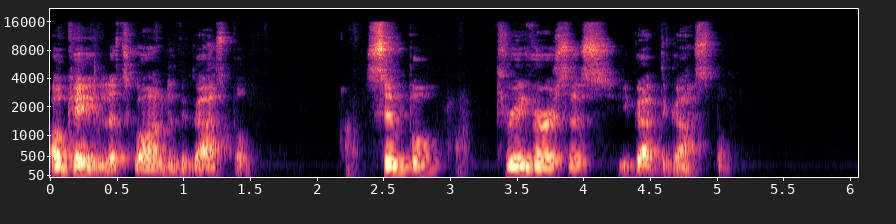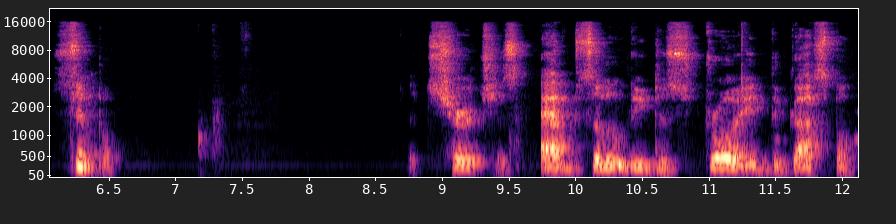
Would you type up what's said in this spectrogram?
Okay, let's go on to the gospel. Simple, three verses, you got the gospel. Simple. The church has absolutely destroyed the gospel.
